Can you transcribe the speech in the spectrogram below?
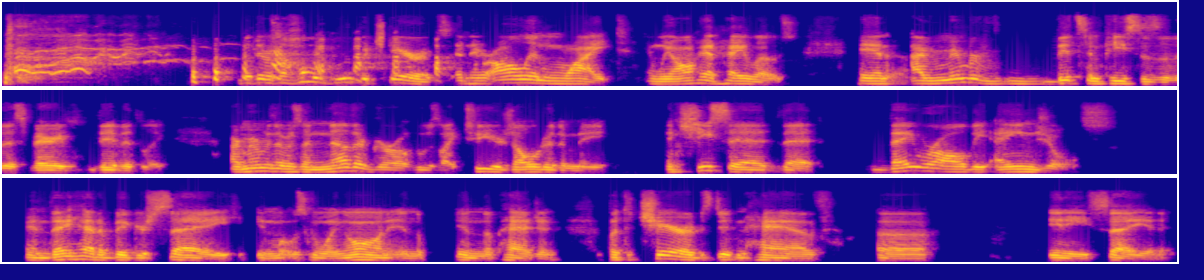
but there was a whole group of cherubs, and they were all in white, and we all had halos. And Yeah. I remember bits and pieces of this very vividly. I remember there was another girl who was like two years older than me, and she said that they were all the angels, and they had a bigger say in what was going on in the in the pageant, but the cherubs didn't have uh, any say in it.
